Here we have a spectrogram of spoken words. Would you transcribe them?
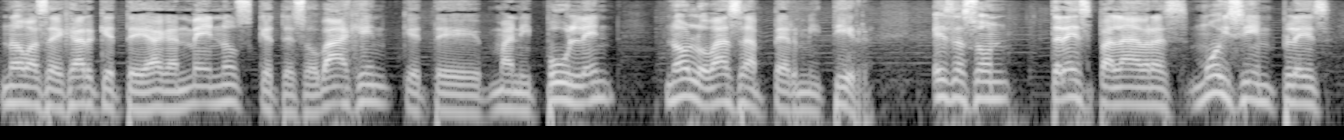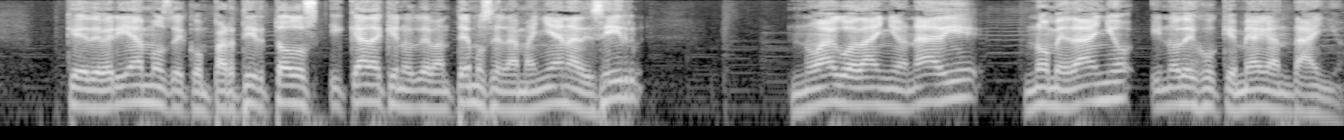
no vas a dejar que te hagan menos, que te sobajen, que te manipulen. No lo vas a permitir. Esas son tres palabras muy simples que deberíamos de compartir todos y cada que nos levantemos en la mañana decir, no hago daño a nadie, no me daño y no dejo que me hagan daño.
